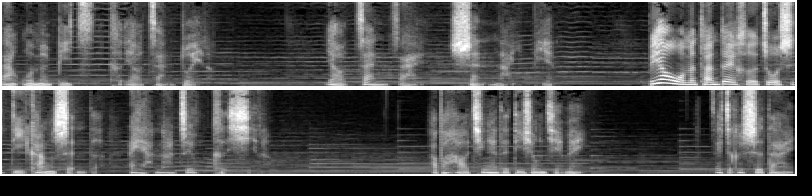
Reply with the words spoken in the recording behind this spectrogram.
但我们彼此可要站对了，要站在神那一边，不要我们团队合作是抵抗神的。哎呀，那就可惜了，好不好，亲爱的弟兄姐妹？在这个时代，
